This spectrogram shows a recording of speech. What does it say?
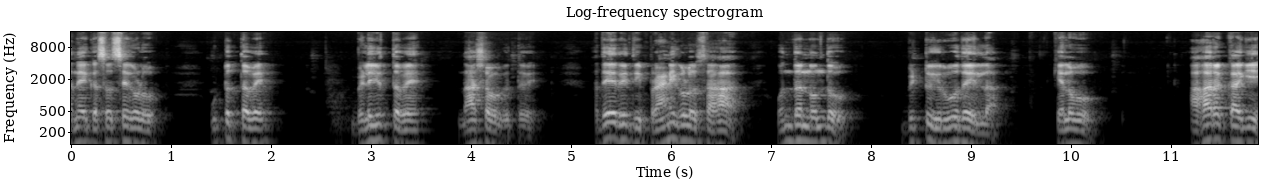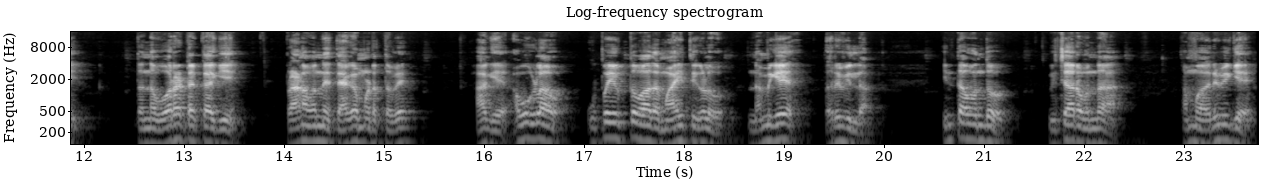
ಅನೇಕ ಸಸ್ಯಗಳು ಹುಟ್ಟುತ್ತವೆ, ಬೆಳೆಯುತ್ತವೆ, ನಾಶವಾಗುತ್ತವೆ. ಅದೇ ರೀತಿ ಪ್ರಾಣಿಗಳು ಸಹ ಒಂದನ್ನೊಂದು ಬಿಟ್ಟು ಇರುವುದೇ ಇಲ್ಲ. ಕೆಲವು ಆಹಾರಕ್ಕಾಗಿ, ತನ್ನ ಹೋರಾಟಕ್ಕಾಗಿ ಪ್ರಾಣವನ್ನೇ ತ್ಯಾಗ ಮಾಡುತ್ತವೆ. ಹಾಗೆ ಅವುಗಳ ಉಪಯುಕ್ತವಾದ ಮಾಹಿತಿಗಳು ನಮಗೆ ಅರಿವಿಲ್ಲ. ಇಂಥ ಒಂದು ವಿಚಾರವನ್ನು ನಮ್ಮ ಅರಿವಿಗೆ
